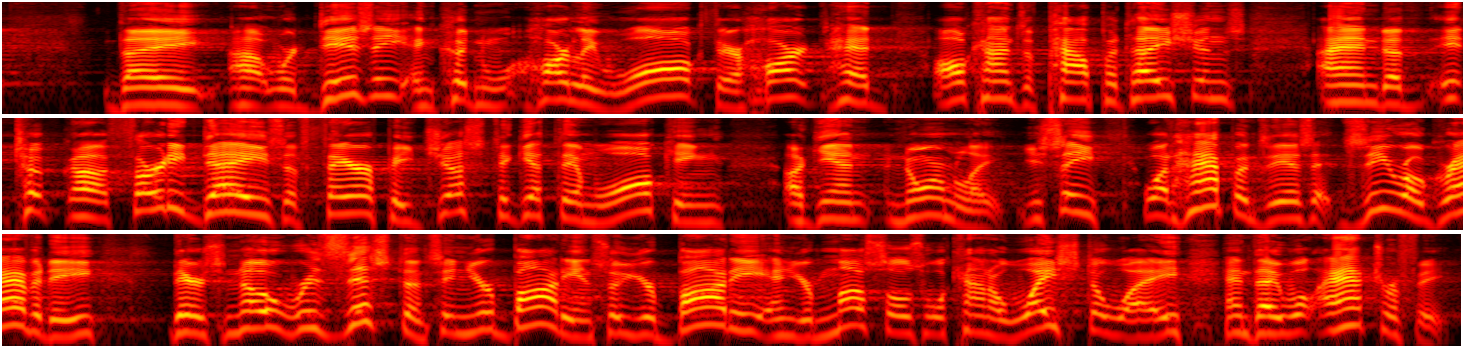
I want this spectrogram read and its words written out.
They uh, were dizzy and couldn't hardly walk. Their heart had all kinds of palpitations. And uh, it took uh, 30 days of therapy just to get them walking again normally. You see, what happens is at zero gravity, there's no resistance in your body. And so your body and your muscles will kind of waste away and they will atrophy.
